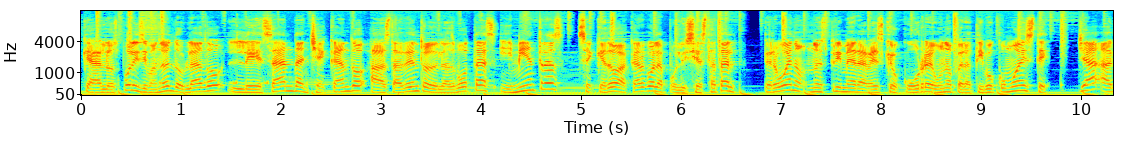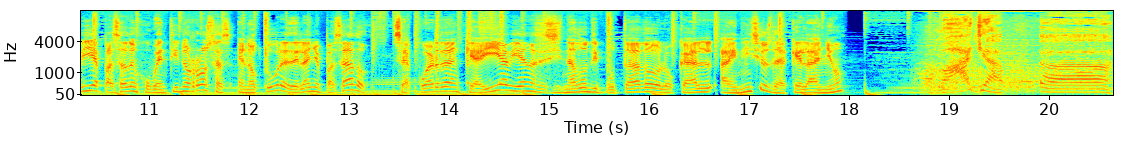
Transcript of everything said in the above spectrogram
que a los polis de Manuel Doblado les andan checando hasta dentro de las botas y mientras se quedó a cargo la policía estatal. Pero bueno, no es primera vez que ocurre un operativo como este. Ya había pasado en Juventino Rosas, en octubre del año pasado. ¿Se acuerdan que ahí habían asesinado a un diputado local a inicios de aquel año? Vaya, ah,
